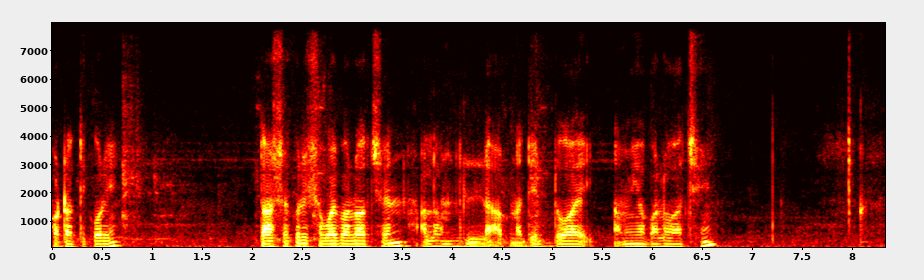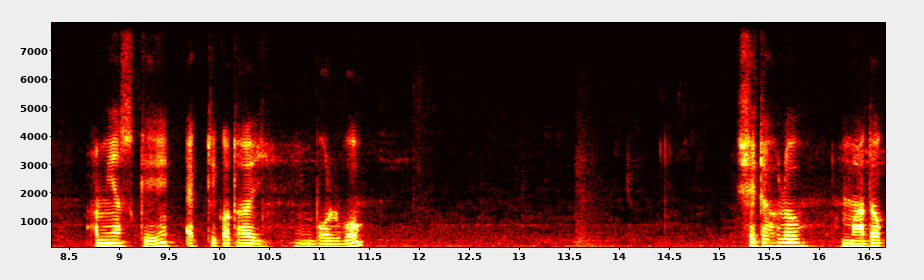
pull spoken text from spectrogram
হঠাৎ করে। তো আশা করি সবাই ভালো আছেন। আলহামদুলিল্লাহ আপনাদের দোয়ায় আমিও ভালো আছি। আমি আজকে একটি কথাই বলব। সেটা হলো মাদক।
